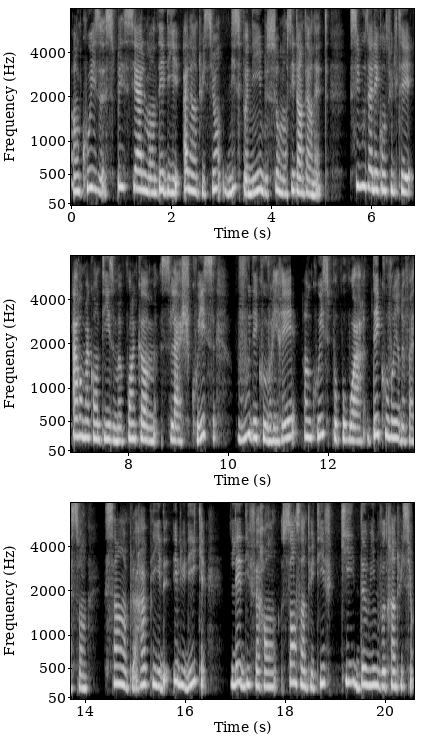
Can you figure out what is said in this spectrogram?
un quiz spécialement dédié à l'intuition disponible sur mon site internet. Si vous allez consulter aromacantisme.com slash quiz, vous découvrirez un quiz pour pouvoir découvrir de façon simple, rapide et ludique les différents sens intuitifs qui dominent votre intuition.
